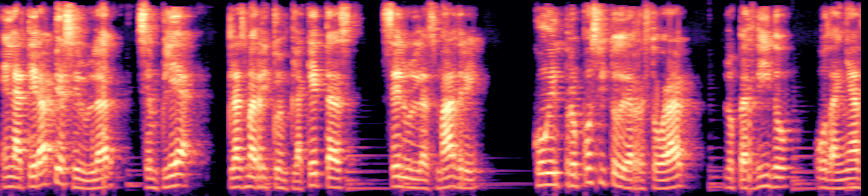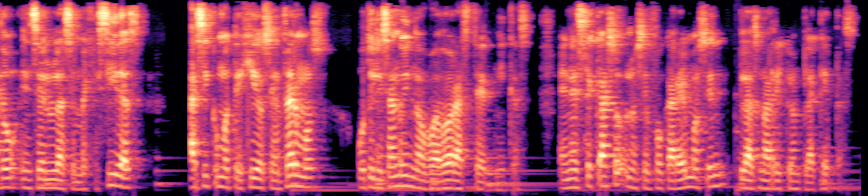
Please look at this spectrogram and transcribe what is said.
En la terapia celular se emplea plasma rico en plaquetas, células madre, con el propósito de restaurar lo perdido o dañado en células envejecidas, así como tejidos enfermos, utilizando innovadoras técnicas. En este caso nos enfocaremos en plasma rico en plaquetas.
